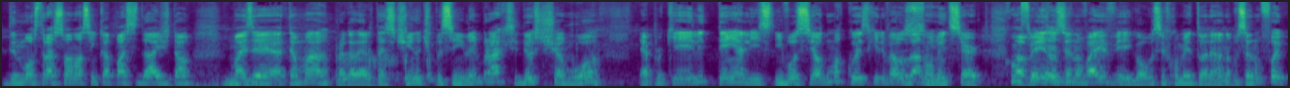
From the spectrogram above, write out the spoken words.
demonstrar só a nossa incapacidade e tal. Mas é até uma pra galera que tá assistindo, tipo assim, lembrar que se Deus te chamou, é porque ele tem ali em você alguma coisa que ele vai usar Sim. no momento certo. Com Talvez certeza. você não vai ver, igual você comentou, né, Ana? Você não foi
